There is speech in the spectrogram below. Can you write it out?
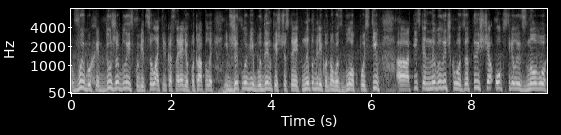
Вибухи дуже близько від села. Кілька снарядів потрапили і в житлові будинки, що стоять неподалік одного з блокпостів. Після невеличкого затища обстріли знову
